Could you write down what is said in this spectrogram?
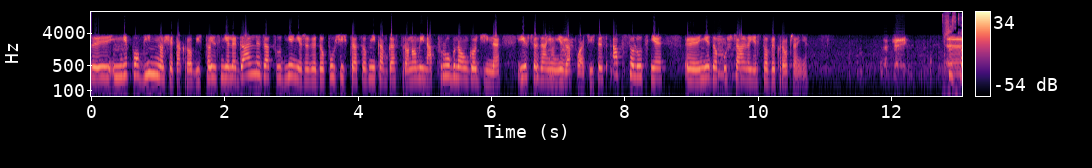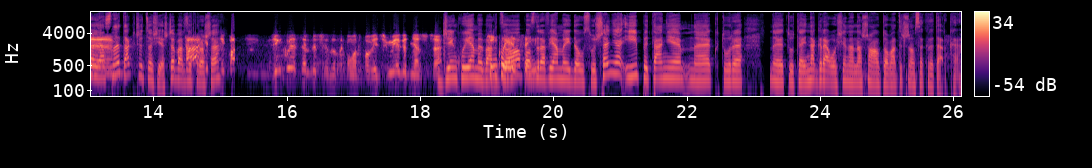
y, nie powinno się tak robić. To jest nielegalne zatrudnienie, żeby dopuścić pracownika w gastronomii na próbną godzinę i jeszcze za nią nie zapłacić. To jest absolutnie y, niedopuszczalne, jest to wykroczenie. Okej. Wszystko E, jasne, tak? Czy coś jeszcze? Bardzo tak, proszę. najbardziej. Dziękuję serdecznie za taką odpowiedź. Miłego dnia życzę. Dziękujemy bardzo. Dziękuję. Pozdrawiamy i do usłyszenia. I pytanie, e, które e, tutaj nagrało się na naszą automatyczną sekretarkę.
